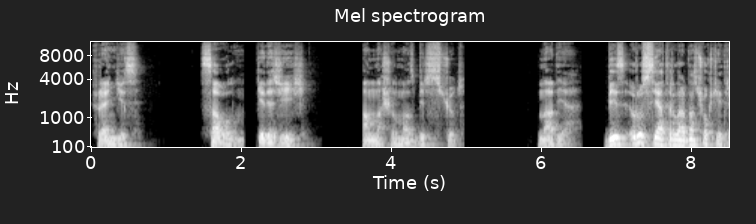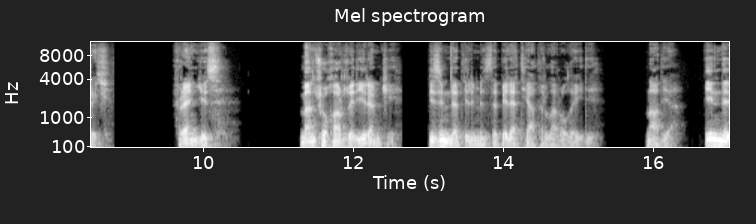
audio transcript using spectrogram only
Frəngiz. Sağ olun, gedəcəyik. Anlaşılmaz bir sükut. Nadia. Biz Rus teatrlarına çox gedirik. Frəngiz. Mən çox arzu edirəm ki, bizim də dilimizdə belə teatrlar olaydı. Nadia. İndi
